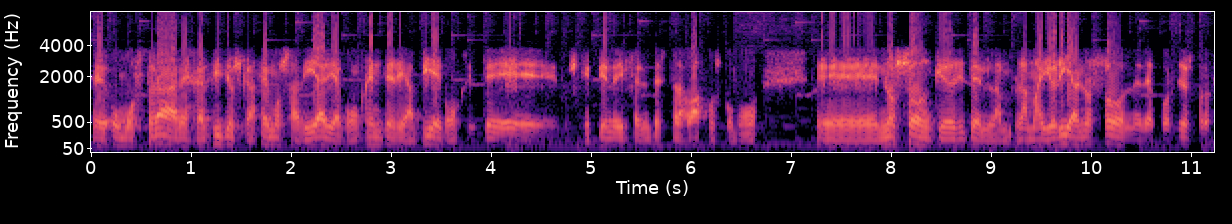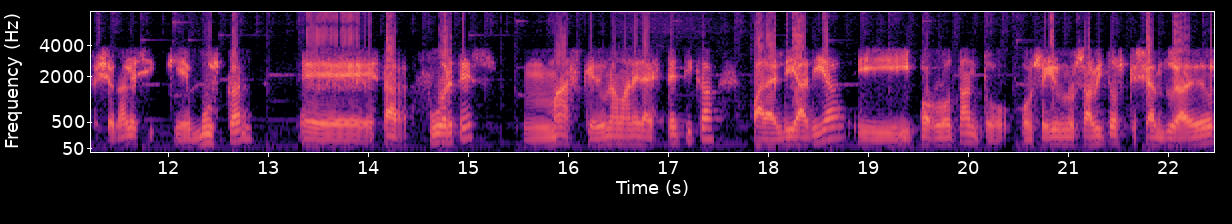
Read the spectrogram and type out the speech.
eh, o mostrar ejercicios que hacemos a diaria con gente de a pie, con gente pues, que tiene diferentes trabajos como eh, no son, quiero decirte, la, mayoría no son deportistas profesionales y que buscan eh, estar fuertes más que de una manera estética para el día a día y, por lo tanto conseguir unos hábitos que sean duraderos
